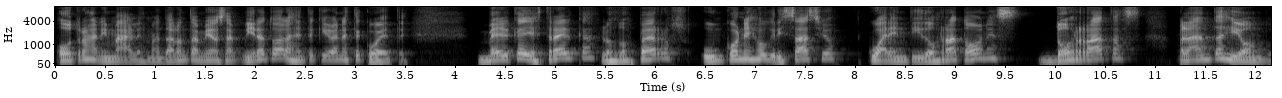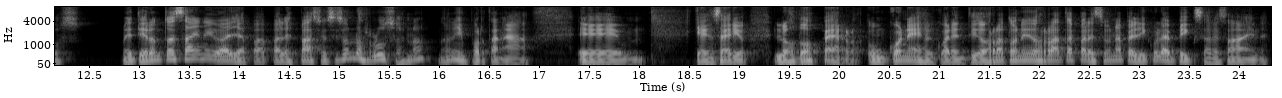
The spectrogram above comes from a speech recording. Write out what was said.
otros animales. Mandaron también, o sea, mira toda la gente que iba en este cohete. Belka y Estrelka, los dos perros, un conejo grisáceo, 42 ratones, dos ratas, plantas y hongos. Metieron toda esa vaina y vaya para el espacio. Así son los rusos, ¿no? No les importa nada. Eh, que en serio, los dos perros, un conejo y 42 ratones y dos ratas, parece una película de Pixar esa vaina.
